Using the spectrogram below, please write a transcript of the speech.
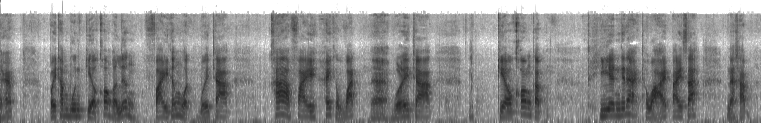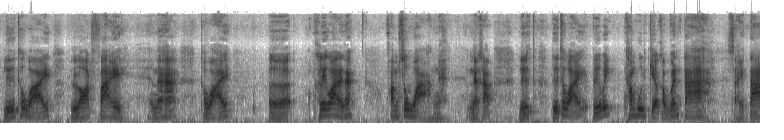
นะครับไปทำบุญเกี่ยวข้องกับเรื่องไฟทั้งหมด บริจาคค่าไฟให้กับวัดนะบริจาคเกี่ยวข้องกับเทียนก็ได้ถวายไปซะนะครับ หรือถวายหลอดไฟนะฮะถวายเออเขาเรียกว่าอะไรนะความสว่างไงนะครับ หรือหรือถวายหรือไปทำบุญเกี่ยวกับแว่นตาสายตา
